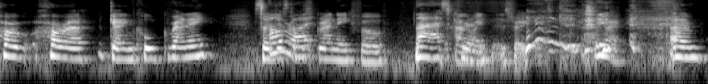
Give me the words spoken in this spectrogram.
horror, horror game called Granny. So I up as. Granny for That's Halloween. great. It was very good. anyway, um,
